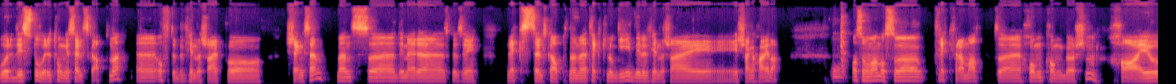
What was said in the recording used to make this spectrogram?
hvor de store, tunge selskapene uh, ofte befinner seg på Shenzhen, mens uh, de mer si, vekstselskapene med teknologi de befinner seg i, i Shanghai. da. Mm. Og så må man også trekke fram at Hongkong-børsen har jo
